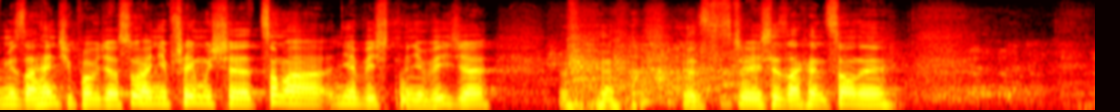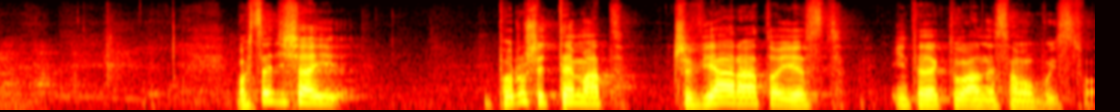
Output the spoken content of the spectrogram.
mnie zachęcił, powiedział: Słuchaj, nie przejmuj się, co ma nie wyjść, to nie wyjdzie. Więc czuję się zachęcony. Bo chcę dzisiaj poruszyć temat, czy wiara to jest intelektualne samobójstwo.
